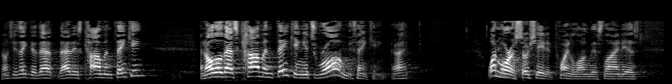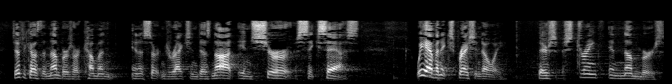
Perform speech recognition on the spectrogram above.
Don't you think that that, that is common thinking? And although that's common thinking, it's wrong thinking, right? One more associated point along this line is just because the numbers are coming in a certain direction does not ensure success. We have an expression, don't we? There's strength in numbers.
